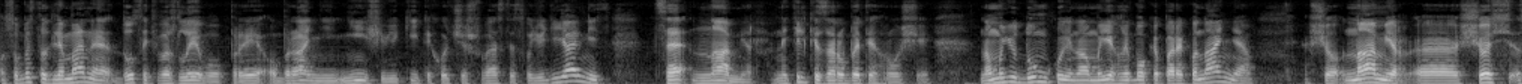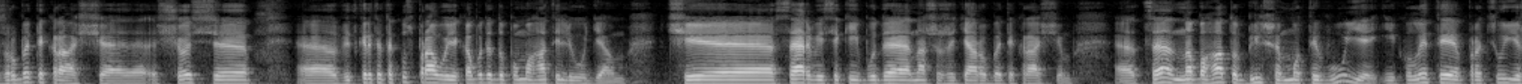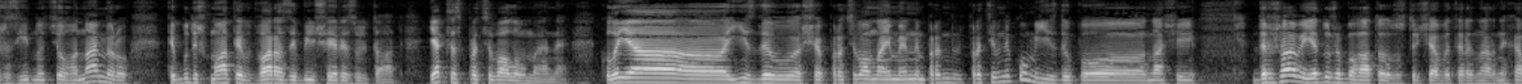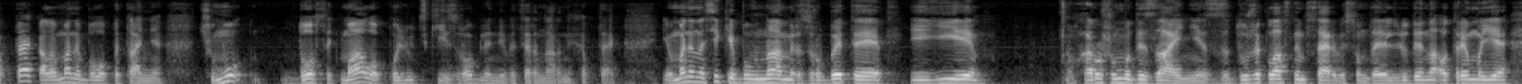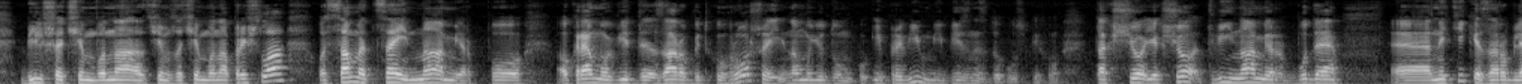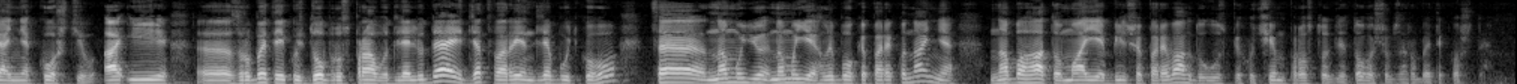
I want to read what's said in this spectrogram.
Особисто для мене досить важливо при обранні ніші, в якій ти хочеш вести свою діяльність, це намір, не тільки заробити гроші. На мою думку і на моє глибоке переконання, що намір е, щось зробити краще, щось е, відкрити таку справу, яка буде допомагати людям, чи сервіс, який буде наше життя робити кращим. Е, Це набагато більше мотивує, і коли ти працюєш згідно цього наміру, ти будеш мати в два рази більший результат. Як це спрацювало в мене? Коли я е, їздив, ще працював найманим працівником, їздив по нашій державі, я дуже багато зустрічав ветеринарних аптек, але в мене було питання, чому досить мало по-людськи зроблені ветеринарних аптек. І в мене настільки був намір зробити її в хорошому дизайні, з дуже класним сервісом, де людина отримує більше, чим вона, чим за чим вона прийшла. Ось саме цей намір по окремо від заробітку грошей, на мою думку, і привів мій бізнес до успіху. Так що, якщо твій намір буде е, не тільки заробляння коштів, а і е, зробити якусь добру справу для людей, для тварин, для будь-кого, це на моє, на моє глибоке переконання набагато має більше переваг до успіху, чим просто для того, щоб заробити кошти.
